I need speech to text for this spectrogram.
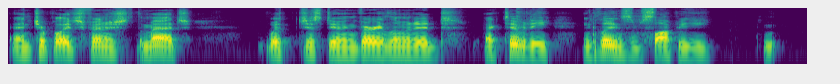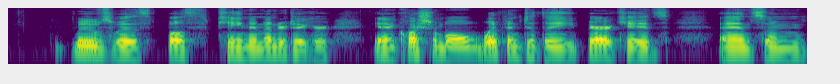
and Triple H finished the match with just doing very limited activity, including some sloppy moves with both Kane and Undertaker in a questionable whip into the barricades and some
